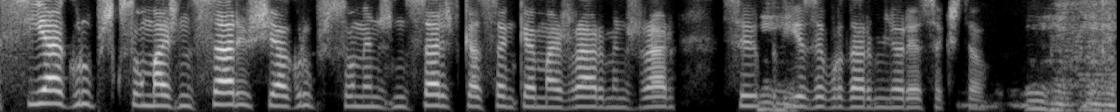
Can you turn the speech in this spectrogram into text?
se há grupos que são mais necessários, se há grupos que são menos necessários, porque há sangue que é mais raro, menos raro, se uhum. podias abordar melhor essa questão. Uhum, uhum.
